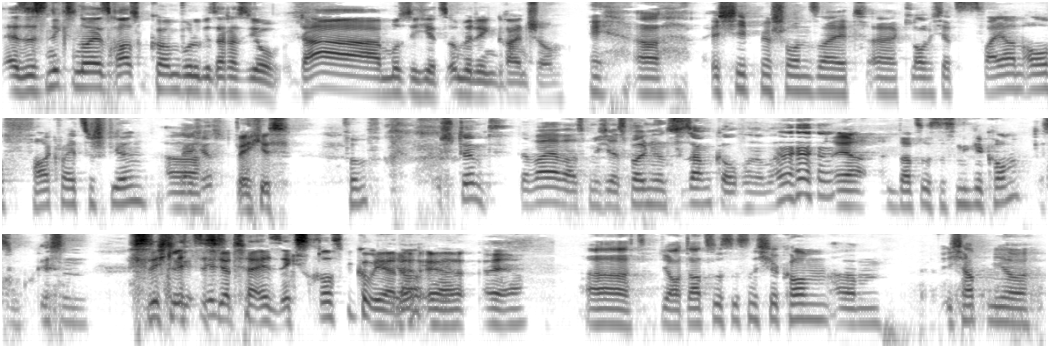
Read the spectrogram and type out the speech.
es ist nichts Neues rausgekommen, wo du gesagt hast, jo, da muss ich jetzt unbedingt reinschauen. Hey, äh, ich schieb mir schon seit, äh, glaube ich, jetzt zwei Jahren auf, Far Cry zu spielen. Äh, Welches? Welches? Fünf. Stimmt, da war ja was, Michael. Das wollten wir uns zusammen kaufen. Aber ja, dazu ist es nie gekommen. ist ein, ist ein Ist nicht letztes Jahr Teil 6 rausgekommen? Ja, ne? Ja. Ja, ja. Äh, ja, dazu ist es nicht gekommen. Ähm, ich habe mir,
